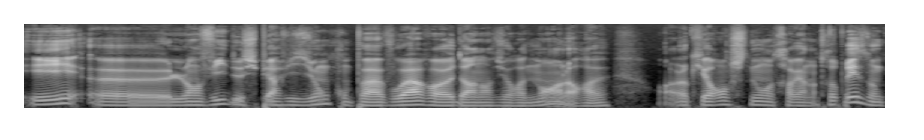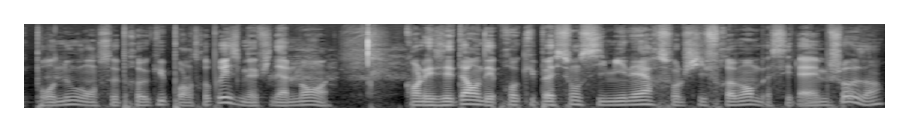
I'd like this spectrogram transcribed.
et euh, l'envie de supervision qu'on peut avoir euh, dans un environnement. Alors, euh, en l'occurrence, nous, on travaille en entreprise, donc pour nous, on se préoccupe pour l'entreprise, mais finalement, quand les États ont des préoccupations similaires sur le chiffrement, bah, c'est la même chose. Hein.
